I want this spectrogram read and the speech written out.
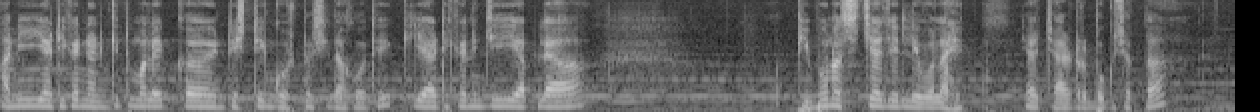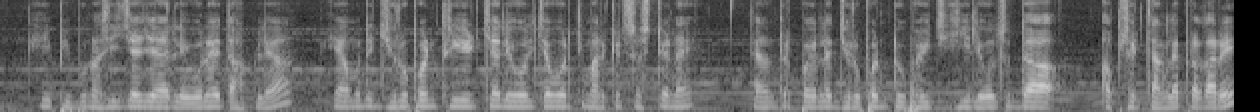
आणि या ठिकाणी आणखी तुम्हाला एक इंटरेस्टिंग गोष्ट अशी दाखवते की या ठिकाणी जी आपल्या फिबोनासीच्या जे लेवल आहेत या चार्टवर बघू शकता. हे फिबोनासीच्या ज्या लेवल आहेत आपल्या यामध्ये झिरो पॉईंट थ्री एटच्या लेवलच्या वरती मार्केट सस्टेन आहे. त्यानंतर पहिला झिरो पॉईंट टू फाईव्हची ही लेवलसुद्धा अपसाईड चांगल्या प्रकारे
